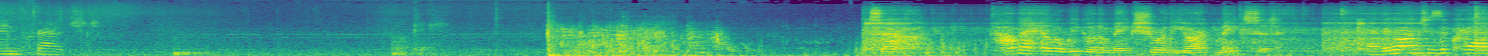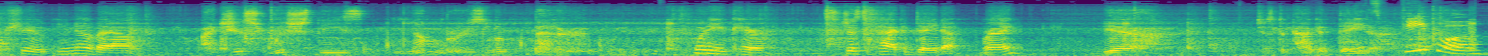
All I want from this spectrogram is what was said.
I'm crouched. Sarah, how the hell are we going to make sure the Ark makes it? Every launch is a crapshoot. You know that. I just wish these numbers looked better. What do you care? It's just a pack of data, right? Yeah, just a pack of data. It's people.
